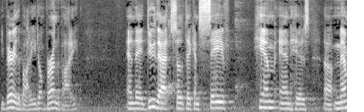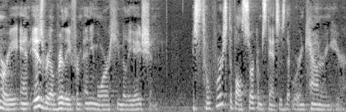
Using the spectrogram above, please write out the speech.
You bury the body, you don't burn the body and they do that so that they can save him and his uh, memory and Israel really from any more humiliation. It's the worst of all circumstances that we're encountering here.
